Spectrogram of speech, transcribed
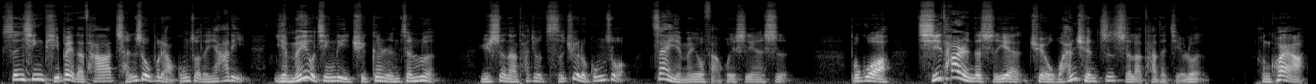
身心疲惫的他承受不了工作的压力，也没有精力去跟人争论。于是呢，他就辞去了工作，再也没有返回实验室。不过，其他人的实验却完全支持了他的结论。很快啊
